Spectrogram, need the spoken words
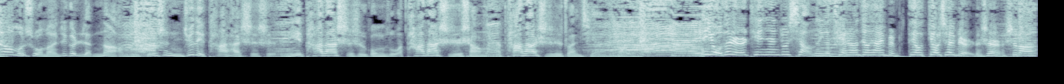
这么说嘛，这个人呐，你平时你就得踏踏实实的，你得踏踏实实工作，踏踏实实上班，踏踏实实赚钱啊。你有的人天天就想那个天上掉馅饼、掉掉馅饼的事儿，是吧？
